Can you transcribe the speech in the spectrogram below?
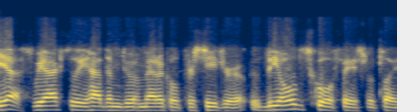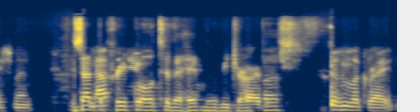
Yes, we actually had them do a medical procedure, the old school face replacement. Is that the prequel to the hit movie Drunk Bus? Doesn't look right.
